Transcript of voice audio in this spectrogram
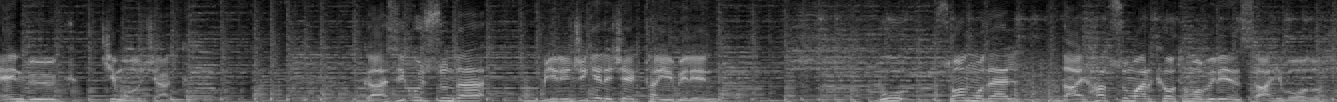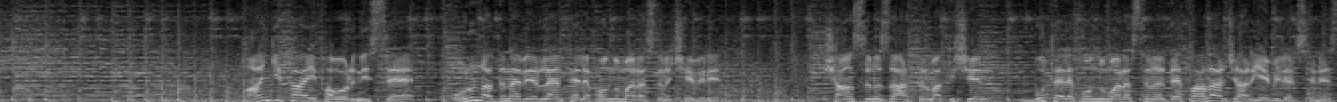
En büyük kim olacak? Gazi Koşusu'nda birinci gelecek tayı bilin. Bu son model Daihatsu marka otomobilin sahibi olun. Hangi tay favorin ise onun adına verilen telefon numarasını çevirin. Şansınızı artırmak için bu telefon numarasını defalarca arayabilirsiniz.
